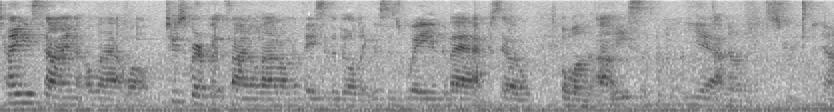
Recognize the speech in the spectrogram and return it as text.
tiny sign allowed, well, two square foot sign allowed on the face of the building. This is way in the back, so, Oh, on the Um, face of the building, yeah. not on the street. no.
